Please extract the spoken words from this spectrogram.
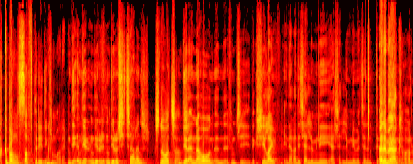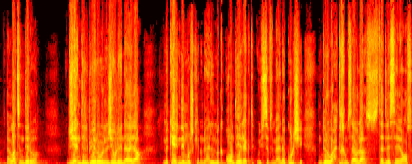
أكبر نصاب في ال trading في المغرب. ندير ندير ندير نديرو شي challenge شنو هو ال challenge ديال أنه فهمتي داك الشيء live يعني غادي تعلمني اش علمني مثلا أنا غنبداو. والله تنديروها. تجي عندي البيرو ولا نجيو لهنايا ما كاينش عندي مشكل ونعلمك en direct ويستافد معنا كل شيء نديروا واحد خمسة ولا ستة les séances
